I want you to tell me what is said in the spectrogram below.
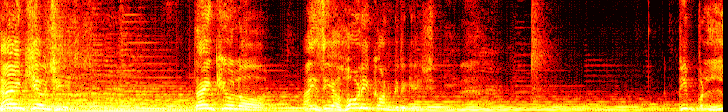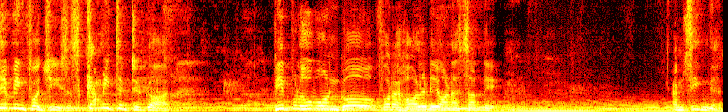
Thank you, Jesus. Thank you, Lord. I see a holy congregation. People living for Jesus, committed to God. People who won't go for a holiday on a Sunday. I'm seeing that.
